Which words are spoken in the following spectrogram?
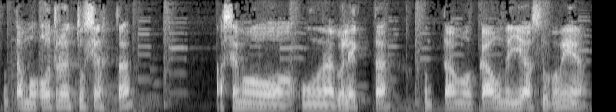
juntamos otro entusiasta, hacemos una colecta, juntamos, cada uno lleva su comida,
